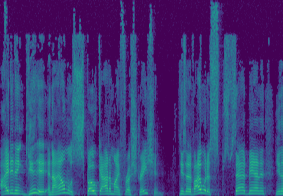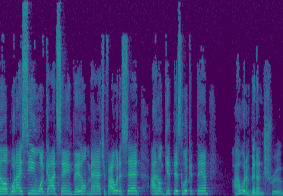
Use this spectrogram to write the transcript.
I didn't get it, and I almost spoke out of my frustration. He said, if I would have said, man, you know, what I see and what God's saying, they don't match. If I would have said, I don't get this, look at them, I would have been untrue.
